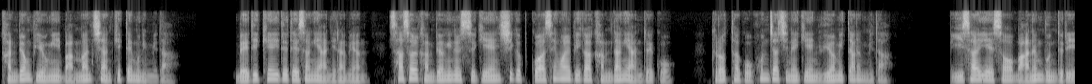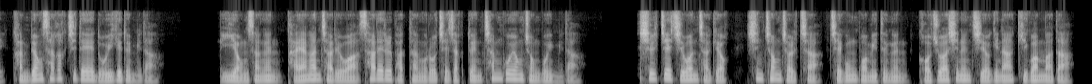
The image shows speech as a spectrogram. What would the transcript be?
간병 비용이 만만치 않기 때문입니다. 메디케이드 대상이 아니라면 사설 간병인을 쓰기엔 시급과 생활비가 감당이 안 되고 그렇다고 혼자 지내기엔 위험이 따릅니다. 이 사이에서 많은 분들이 간병 사각지대에 놓이게 됩니다. 이 영상은 다양한 자료와 사례를 바탕으로 제작된 참고용 정보입니다. 실제 지원 자격, 신청 절차, 제공 범위 등은 거주하시는 지역이나 기관마다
